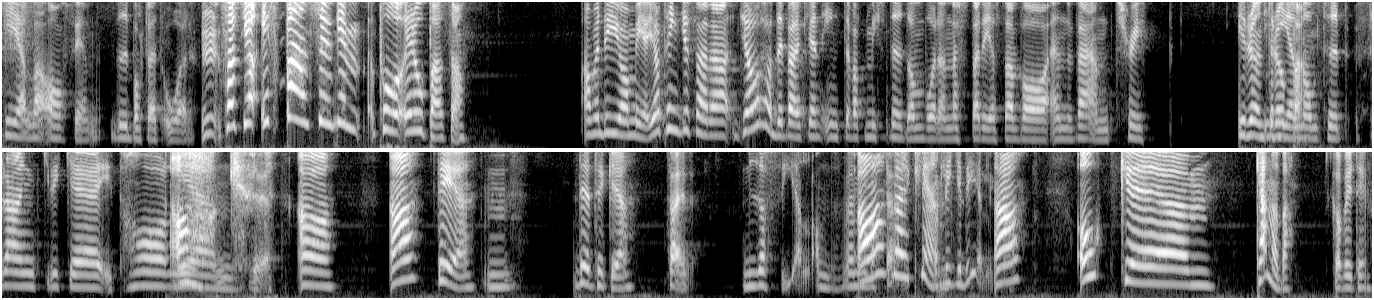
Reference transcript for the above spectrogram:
Hela Asien. Vi är borta ett år. Mm, fast jag är fan sugen på Europa alltså. Ja men det är jag med. Jag tänker så här, jag hade verkligen inte varit missnöjd om vår nästa resa var en vantrip I runt Europa. genom typ Frankrike, Italien. gud. du vet. Ja. Ja, det. Mm. Det tycker jag. Så här, Nya Zeeland. Vem har Ja, varit där? verkligen. Var ligger det liksom? Ja. Och ehm, Kanada ska vi ju till.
